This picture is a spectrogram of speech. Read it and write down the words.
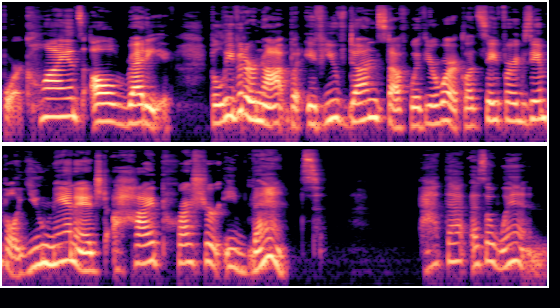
for clients already. Believe it or not, but if you've done stuff with your work, let's say, for example, you managed a high pressure event add that as a win.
